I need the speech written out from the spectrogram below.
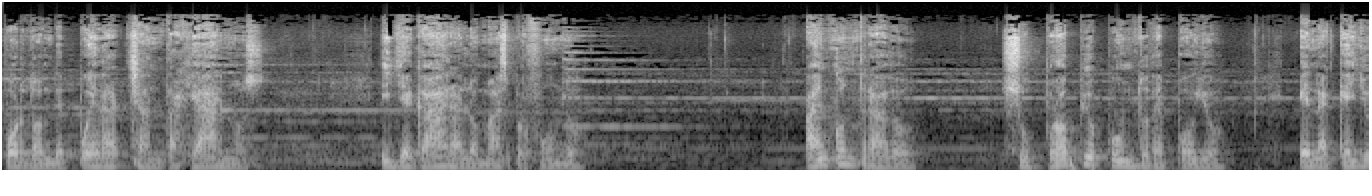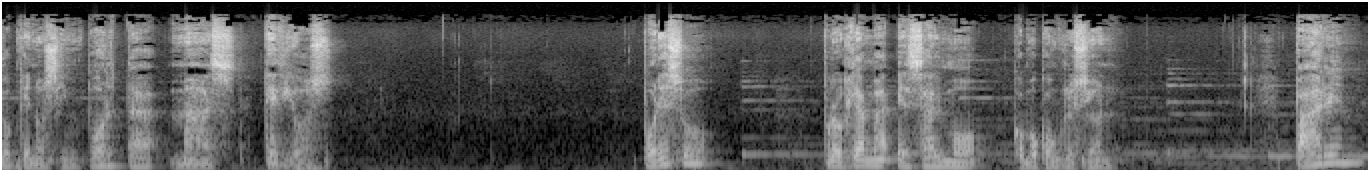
por donde pueda chantajearnos y llegar a lo más profundo. Ha encontrado su propio punto de apoyo en aquello que nos importa más que Dios. Por eso proclama el Salmo como conclusión. Paren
